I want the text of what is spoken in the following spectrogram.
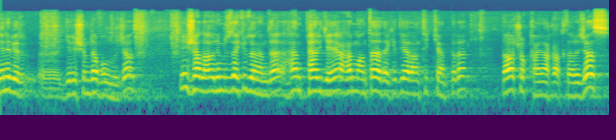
yeni bir e, girişimde bulunacağız. İnşallah önümüzdeki dönemde hem Perge'ye hem Antalya'daki diğer antik kentlere daha çok kaynak aktaracağız.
